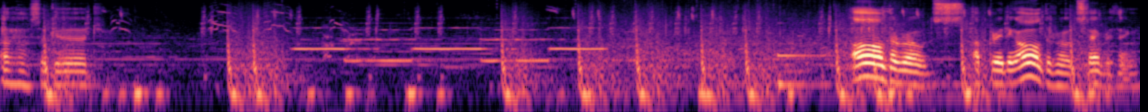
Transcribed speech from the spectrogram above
Oh, so good. All the roads. Upgrading all the roads to everything.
